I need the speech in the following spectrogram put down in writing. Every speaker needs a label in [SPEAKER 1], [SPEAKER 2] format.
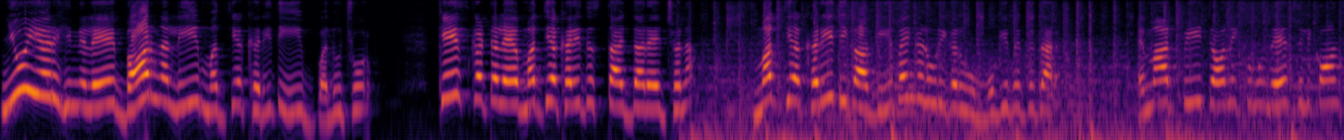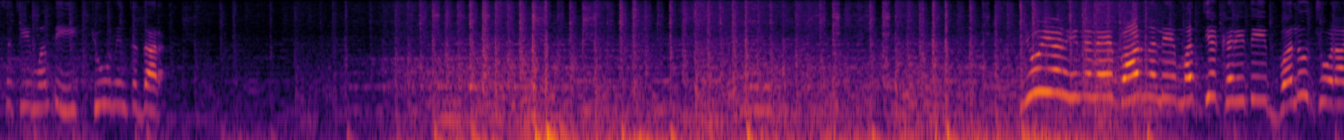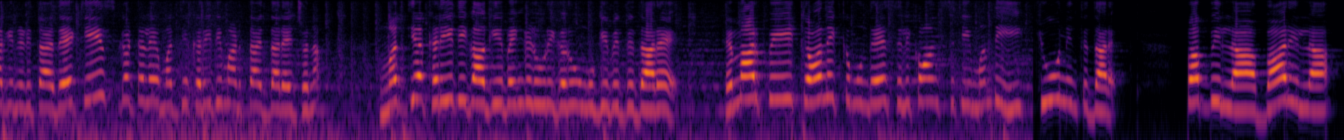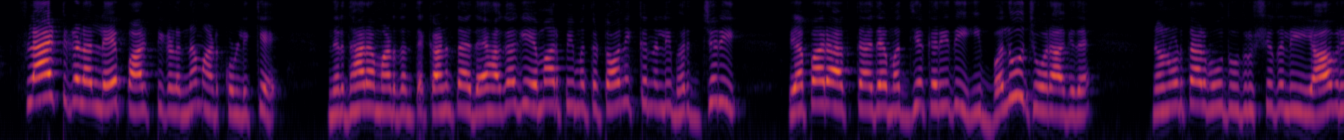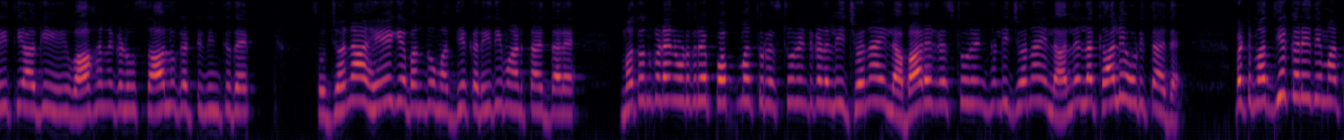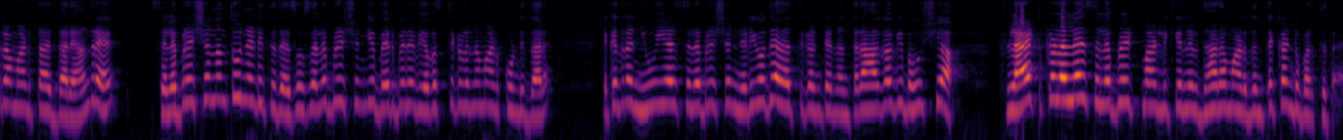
[SPEAKER 1] New year ಹಿನ್ನೆಲೆ ಬಾರ್ನಲ್ಲಿ ಮದ್ಯ ಖರೀದಿ ಬಲು ಜೋರು ಕೇಸ್ ಕಟ್ಟಲೆ ಮದ್ಯ ಖರೀದಿಸ್ತಾ ಇದ್ದಾರೆ ಜನ. ಮದ್ಯ ಖರೀದಿಗಾಗಿ ಬೆಂಗಳೂರಿಗರು ಮುಗಿಬಿದ್ದಿದ್ದಾರೆ. ಎಂಆರ್ಪಿ ಟಾನಿಕ್ ಮುಂದೆ ಸಿಲಿಕಾನ್ ಸಿಟಿ ಮಂದಿ ಕ್ಯೂ ನಿಂತಿದ್ದಾರೆ. ನ್ಯೂ ಇಯರ್ ಹಿನ್ನೆಲೆ ಬಾರ್ನಲ್ಲಿ ಮದ್ಯ ಖರೀದಿ ಬಲು ಜೋರಾಗಿ ನಡೀತಾ ಇದೆ. ಕೇಸ್ ಗಟ್ಟಲೆ ಮದ್ಯ ಖರೀದಿ ಮಾಡ್ತಾ ಇದ್ದಾರೆ ಜನ. ಮದ್ಯ ಖರೀದಿಗಾಗಿ ಬೆಂಗಳೂರಿಗರು ಮುಗಿಬಿದ್ದಿದ್ದಾರೆ ಎಂಆರ್ಪಿ ಟಾನಿಕ್ ಮುಂದೆ ಸಿಲಿಕಾನ್ ಸಿಟಿ ಮಂದಿ ಕ್ಯೂ ನಿಂತಿದ್ದಾರೆ. ಪಬ್ ಇಲ್ಲ, ಬಾರ್ ಇಲ್ಲ ಫ್ಲ್ಯಾಟ್ಗಳಲ್ಲೇ ಪಾರ್ಟಿಗಳನ್ನು ಮಾಡಿಕೊಳ್ಳಿಕ್ಕೆ ನಿರ್ಧಾರ ಮಾಡದಂತೆ ಕಾಣ್ತಾ ಇದೆ. ಹಾಗಾಗಿ ಎಂ ಆರ್ ಪಿ ಮತ್ತು ಟಾನಿಕ್ನಲ್ಲಿ ಭರ್ಜರಿ ವ್ಯಾಪಾರ ಆಗ್ತಾ ಇದೆ. ಮದ್ಯ ಖರೀದಿ ಈ ಬಲು ಜೋರಾಗಿದೆ. ನಾವು ನೋಡ್ತಾ ಇರಬಹುದು ದೃಶ್ಯದಲ್ಲಿ ಯಾವ ರೀತಿಯಾಗಿ ವಾಹನಗಳು ಸಾಲುಗಟ್ಟಿ ನಿಂತಿದೆ. ಸೊ ಜನ ಹೇಗೆ ಬಂದು ಮದ್ಯ ಖರೀದಿ ಮಾಡ್ತಾ ಇದ್ದಾರೆ. ಮತ್ತೊಂದು ಕಡೆ ನೋಡಿದ್ರೆ ಪಬ್ ಮತ್ತು ರೆಸ್ಟೋರೆಂಟ್ಗಳಲ್ಲಿ ಜನ ಇಲ್ಲ. ಬಾರ್ ಆ್ಯಂಡ್ ರೆಸ್ಟೋರೆಂಟ್ನಲ್ಲಿ ಜನ ಇಲ್ಲ. ಅಲ್ಲೆಲ್ಲ ಖಾಲಿ ಹೊಡಿತಾ ಇದೆ. ಬಟ್ ಮದ್ಯ ಖರೀದಿ ಮಾತ್ರ ಮಾಡ್ತಾ ಇದ್ದಾರೆ. ಅಂದರೆ ಸೆಲೆಬ್ರೇಷನ್ ಅಂತೂ ನಡೀತಿದೆ. ಸೊ ಸೆಲೆಬ್ರೇಷನ್ಗೆ ಬೇರೆ ಬೇರೆ ವ್ಯವಸ್ಥೆಗಳನ್ನು ಮಾಡ್ಕೊಂಡಿದ್ದಾರೆ. ಯಾಕೆಂದರೆ ನ್ಯೂ ಇಯರ್ ಸೆಲೆಬ್ರೇಷನ್ ನಡೆಯೋದೇ ಹತ್ತು ಗಂಟೆ ನಂತರ. ಹಾಗಾಗಿ ಬಹುಶಃ ಫ್ಲ್ಯಾಟ್ಗಳಲ್ಲೇ ಸೆಲೆಬ್ರೇಟ್ ಮಾಡಲಿಕ್ಕೆ ನಿರ್ಧಾರ ಮಾಡದಂತೆ ಕಂಡು ಬರ್ತಿದೆ.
